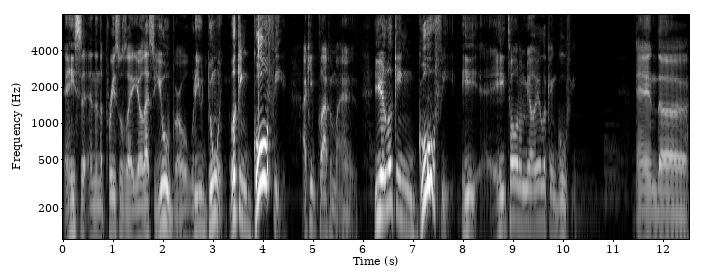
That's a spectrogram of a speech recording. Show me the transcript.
And he said, and then the priest was like, yo, that's you, bro. What are you doing? Looking goofy. I keep clapping my hands. You're looking goofy. He he told him, yo, you're looking goofy. And uh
